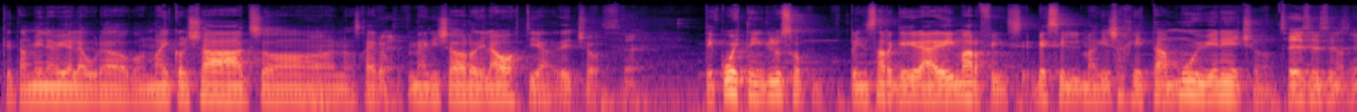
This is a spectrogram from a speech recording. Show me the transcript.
que también había laburado con Michael Jackson, o sea, era maquillador de la hostia, de hecho. Sí. Te cuesta incluso pensar que era Eddie Murphy. Ves el maquillaje está muy bien hecho. Sí, sí, sí, sí.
